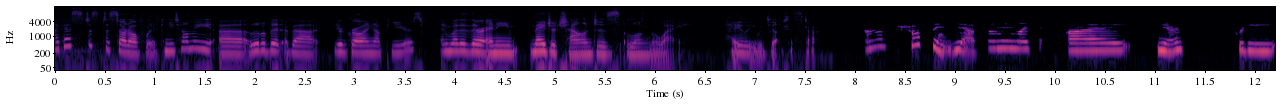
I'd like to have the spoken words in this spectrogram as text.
I guess just to start off with, can you tell me uh, a little bit about your growing up years and whether there are any major challenges along the way? Hayley, would you like to start? Um, sure thing. Yeah. So I mean, like I, you know, pretty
